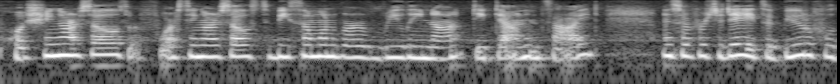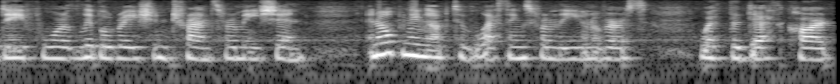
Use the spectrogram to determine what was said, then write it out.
pushing ourselves or forcing ourselves to be someone we're really not deep down inside. And so for today, it's a beautiful day for liberation, transformation, and opening up to blessings from the universe with the death card.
